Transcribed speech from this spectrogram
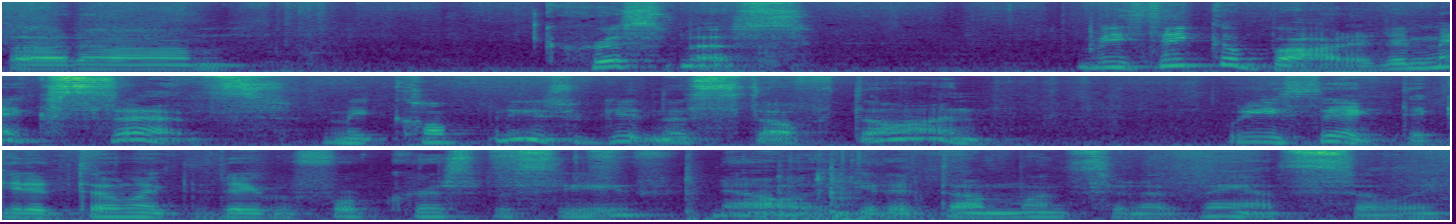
But um, Christmas, I mean, think about it. It makes sense. I mean, companies are getting this stuff done. What do you think? They get it done like the day before Christmas Eve? No, they get it done months in advance, silly.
